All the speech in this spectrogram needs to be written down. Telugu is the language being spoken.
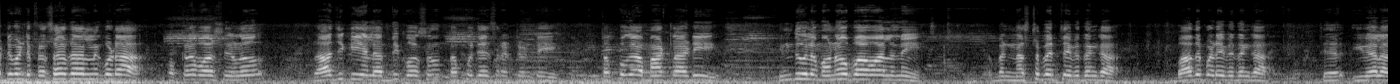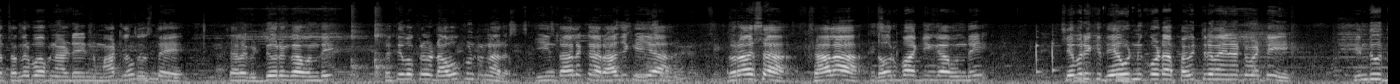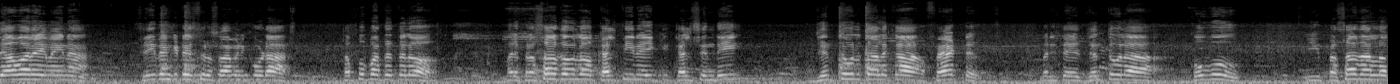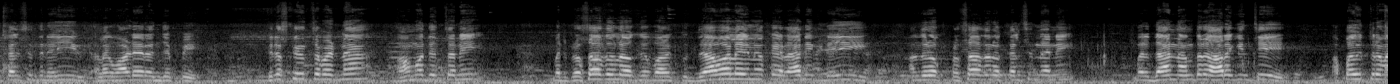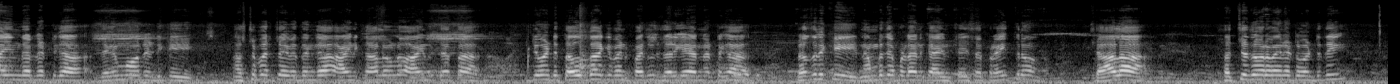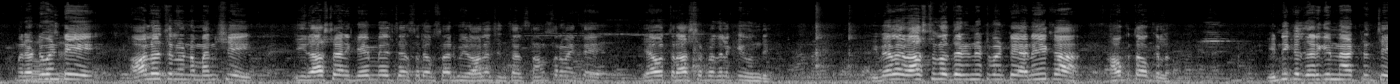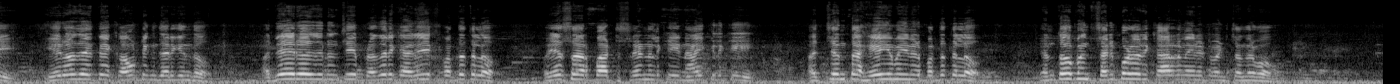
అటువంటి ప్రసాదాలను కూడా ఒక్కల భాషలో రాజకీయ లబ్ధి కోసం తప్పు చేసినటువంటి తప్పుగా మాట్లాడి హిందువుల మనోభావాలని నష్టపరిచే విధంగా బాధపడే విధంగా ఈవేళ చంద్రబాబు నాయుడు ఆయన మాటలు చూస్తే చాలా విడ్డూరంగా ఉంది. ప్రతి ఒక్కరు నవ్వుకుంటున్నారు. ఈయన తాలూకా రాజకీయ దురాశ చాలా దౌర్భాగ్యంగా ఉంది. చివరికి దేవుడిని కూడా పవిత్రమైనటువంటి హిందూ దేవాలయమైన శ్రీ వెంకటేశ్వర స్వామిని కూడా తప్పు పద్ధతిలో మరి ప్రసాదంలో కల్తీ నెయ్యి కలిసింది. జంతువుల తాలూకా ఫ్యాట్ మరి జంతువుల కొవ్వు ఈ ప్రసాదాల్లో కలిసింది నెయ్యి అలా వాడారని చెప్పి తిరస్కరించబడిన ఆమోదించని మరి ప్రసాదంలో వాళ్ళకు దేవాలయంలోకి రానికి నెయ్యి అందులో ప్రసాదంలో కలిసిందని మరి దాన్ని అందరూ ఆరగించి అపవిత్రమైంది అన్నట్టుగా జగన్మోహన్ రెడ్డికి నష్టపరిచే విధంగా ఆయన కాలంలో ఆయన చేత ఇటువంటి దౌర్భాగ్యమైన పనులు జరిగాయి అన్నట్టుగా ప్రజలకి నమ్మజెప్పడానికి ఆయన చేసే ప్రయత్నం చాలా సత్యదూరమైనటువంటిది. మరి అటువంటి ఆలోచనలు ఉన్న మనిషి ఈ రాష్ట్రానికి ఏం మేలు చేస్తారో ఒకసారి మీరు ఆలోచించాల్సిన అవసరం అయితే యావత్ రాష్ట్ర ప్రజలకి ఉంది. ఈవేళ రాష్ట్రంలో జరిగినటువంటి అనేక అవకతవకలు ఎన్నికలు జరిగిన నాటి నుంచి ఏ రోజైతే కౌంటింగ్ జరిగిందో అదే రోజు నుంచి ప్రజలకి అనేక పద్ధతిలో వైఎస్ఆర్ పార్టీ శ్రేణులకి నాయకులకి అత్యంత హేయమైన పద్ధతిలో ఎంతోమంది చనిపోవడానికి కారణమైనటువంటి చంద్రబాబు.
